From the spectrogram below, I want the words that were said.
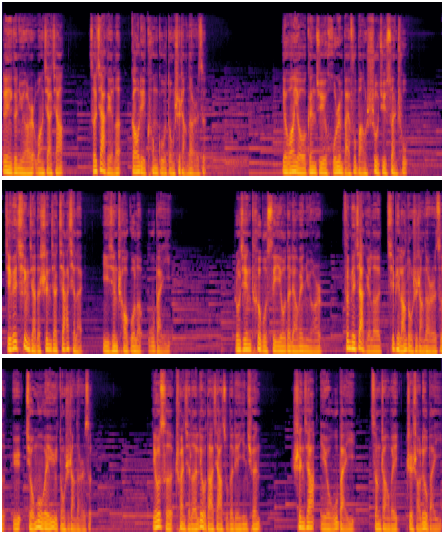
另一个女儿王佳佳，则嫁给了高力控股董事长的儿子。有网友根据胡润百富榜数据算出，几位亲家的身家加起来。已经超过了五百亿。如今，特步 CEO 的两位女儿，分别嫁给了七匹狼董事长的儿子与九牧卫浴董事长的儿子，由此串起了六大家族的联姻圈，身家也有五百亿，增长为至少六百亿。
